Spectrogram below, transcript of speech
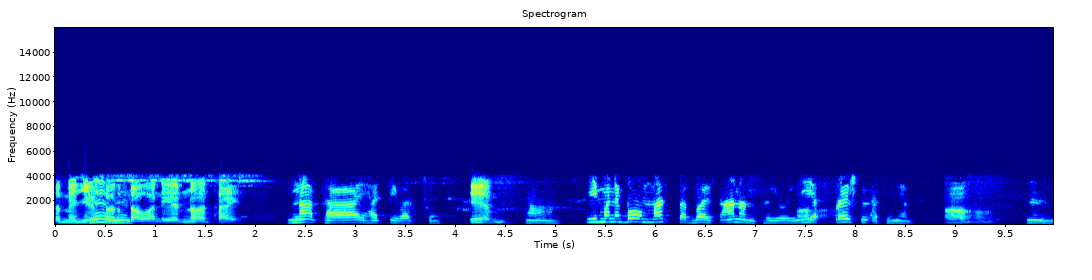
તમે જે. કરતા હો ને એ ન થાય. ના થાય સાચી વાત છે. એમ. હા. ઈ મને બહુ મસ્ત બસ આનંદ થયો. એ એક પ્રશ્ન છે ને એમ. હા હા. હમ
